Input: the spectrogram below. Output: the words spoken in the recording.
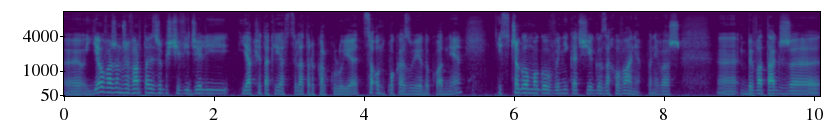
E, Ja uważam, że warto jest, żebyście wiedzieli, jak się taki oscylator kalkuluje, co on pokazuje dokładnie i z czego mogą wynikać jego zachowania, ponieważ e, bywa tak, że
